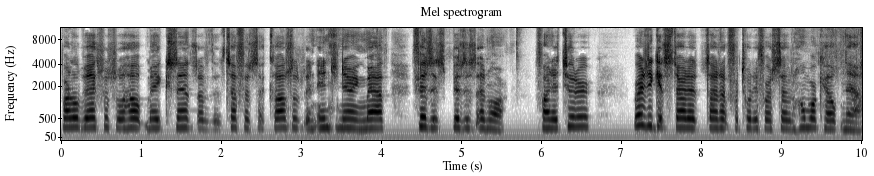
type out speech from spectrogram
Bartleby experts will help make sense of the toughest concepts in engineering, math, physics, business, and more. Find a tutor. Ready to get started? Sign up for 24 7 homework help now.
